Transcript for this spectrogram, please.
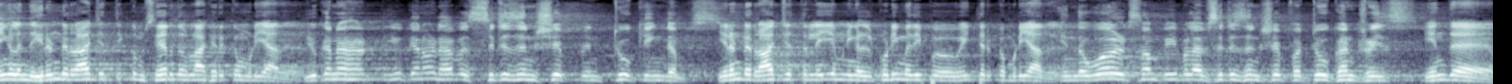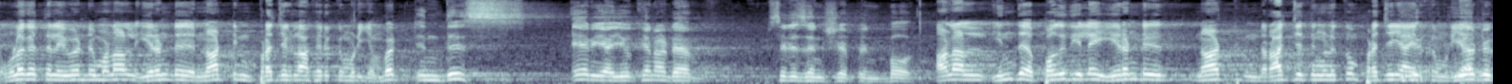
நீங்கள் இந்த இரண்டு ராஜ்யத்துக்கும் சேர்ந்தவர்களாக இருக்க முடியாது You cannot, you cannot have a citizenship in two kingdoms. இரண்டு ராஜ்யத்திலேயும் நீங்கள் குடிமதிப்பு வைத்திருக்க முடியாது In the world, some people have citizenship for two countries. இந்த உலகத்தில் வேண்டுமானால் இரண்டு நாட்டின் பிரஜைகளாக இருக்க முடியும் But in this area, you cannot have citizenship in both. ஆனால் இந்த பகுதியிலே இரண்டு நாட்டு ராஜ்யத்துங்களுக்கும் பிரஜையா இருக்க முடியாது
